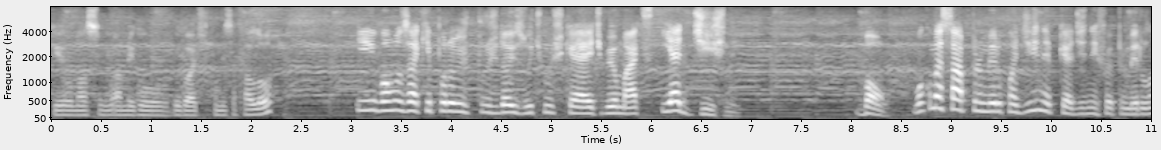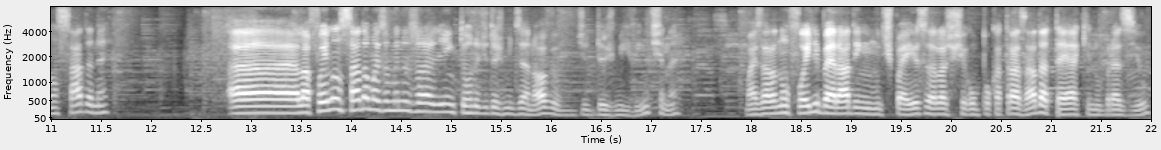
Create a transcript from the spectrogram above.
Que o nosso amigo Bigode Comissa falou. E vamos aqui para os dois últimos, que é a HBO Max e a Disney. Bom, vamos começar primeiro com a Disney, porque a Disney foi primeiro lançada, né? Uh, ela foi lançada mais ou menos ali em torno de 2019, de 2020, né? Mas ela não foi liberada em muitos países, ela chegou um pouco atrasada até aqui no Brasil.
